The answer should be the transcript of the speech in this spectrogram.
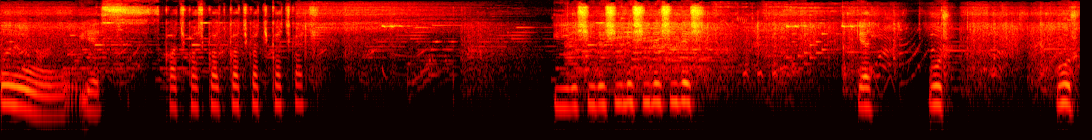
Oo yes. Kaç kaç kaç kaç kaç kaç kaç. İyileş iyileş iyileş iyileş iyileş. Gel. Vur. Vur.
